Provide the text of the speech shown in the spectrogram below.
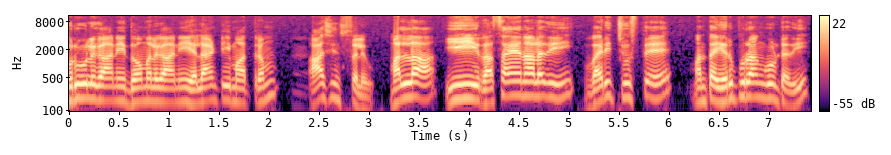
పురుగులు కానీ దోమలు కానీ ఎలాంటివి మాత్రం ఆశించలేవు. మళ్ళా ఈ రసాయనాలది వరి చూస్తే అంత ఎరుపు రంగు ఉంటుంది.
